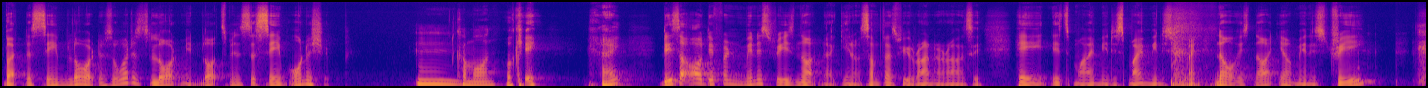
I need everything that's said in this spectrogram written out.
but the same Lord. So what does Lord mean? Lord means the same ownership. Mm. Come on. Okay, right? These are all different ministries. Not like you know. Sometimes we run around and say, "Hey, it's my ministry, my ministry." My... No, it's not your ministry.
